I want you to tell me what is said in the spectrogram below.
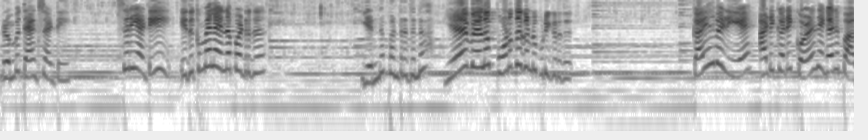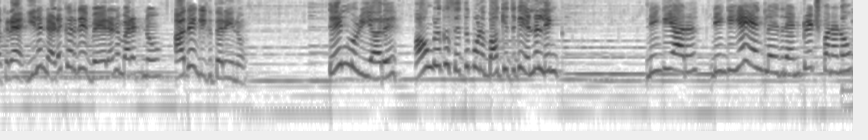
ரொம்ப தேங்க்ஸ் ஆண்டி. சரி ஆண்டி இதுக்கு மேல என்ன பண்றது? என்ன பண்றதுன்னா? ஏன் வேலை பணத்தை கண்டுபிடிக்கிறது? கைல்வெளியே அடிக்கடி குழந்தைங்கன்னு பாக்குறேன் இல்ல நடக்கிறதே வேறன்னு மிரட்டணும். அது எங்களுக்கு தெரியணும். தேன்மொழி யாரு? அவங்களுக்கு செத்து போன பாக்கியத்துக்கு என்ன லிங்க் நீங்க யாரு? நீங்க ஏன் எங்களை இதுல என்கரேஜ் பண்ணணும்?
